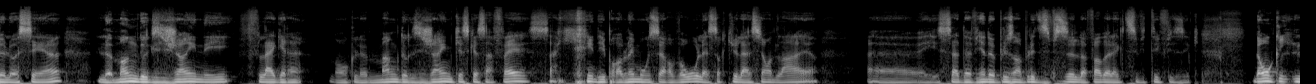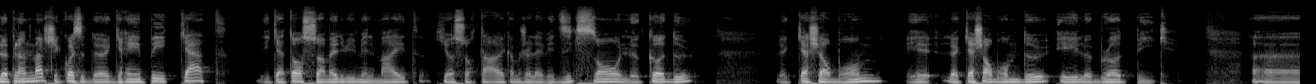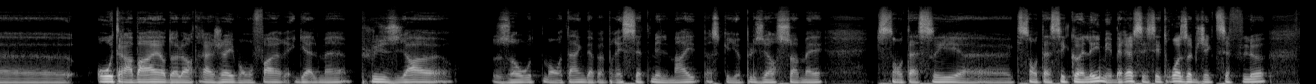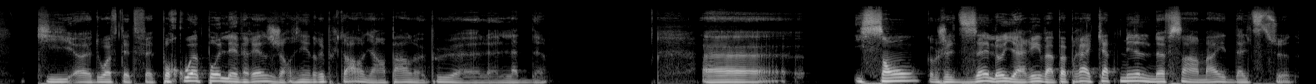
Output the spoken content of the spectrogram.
l'océan, le manque d'oxygène est flagrant. Donc, le manque d'oxygène, qu'est-ce que ça fait? Ça crée des problèmes au cerveau, la circulation de l'air, euh, et ça devient de plus en plus difficile de faire de l'activité physique. Donc, le plan de match, c'est quoi? C'est de grimper 4 des 14 sommets de 8000 mètres qu'il y a sur Terre, comme je l'avais dit, qui sont le K2, le Cacherbrum, et le Cacherbrum 2 et le Broad Peak. Euh, au travers de leur trajet, ils vont faire également plusieurs autres montagnes d'à peu près 7000 mètres parce qu'il y a plusieurs sommets qui sont assez, euh, qui sont assez collés. Mais bref, c'est ces trois objectifs-là qui euh, doivent être faits. Pourquoi pas l'Everest? Je reviendrai plus tard, il en parle un peu euh, ils sont, comme je le disais, là, ils arrivent à peu près à 4900 mètres d'altitude.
